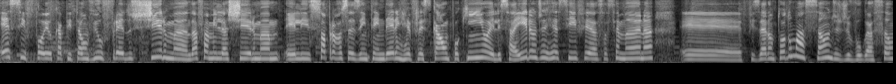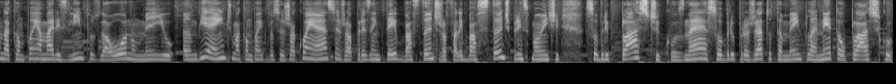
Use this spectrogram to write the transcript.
Esse foi o capitão Wilfredo Schirman, da família Schirman. Ele, só para vocês entenderem, refrescar um pouquinho, eles saíram de Recife essa semana, é, fizeram toda uma ação de divulgação da campanha Mares Limpos da ONU Meio Ambiente, uma campanha que vocês já conhecem, já apresentei bastante, já falei bastante, principalmente sobre plásticos, né? Sobre o projeto também Planeta o Plástico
